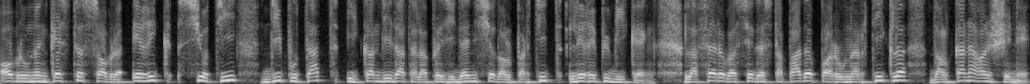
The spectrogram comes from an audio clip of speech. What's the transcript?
obre una enquesta sobre Eric Ciotti, diputat i candidat a la presidència del partit Les Républicains. L'afer va ser destapada per un article del Canard Enchaîné.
